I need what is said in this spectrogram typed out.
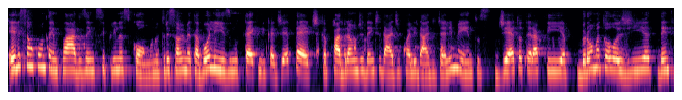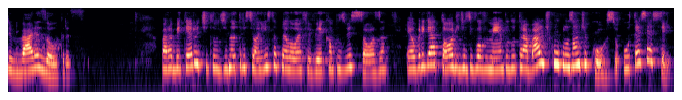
Eles são contemplados em disciplinas como nutrição e metabolismo, técnica dietética, padrão de identidade e qualidade de alimentos, dietoterapia, bromatologia, dentre várias outras. Para obter o título de nutricionista pela UFV Campus Viçosa, é obrigatório o desenvolvimento do trabalho de conclusão de curso, o TCC,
